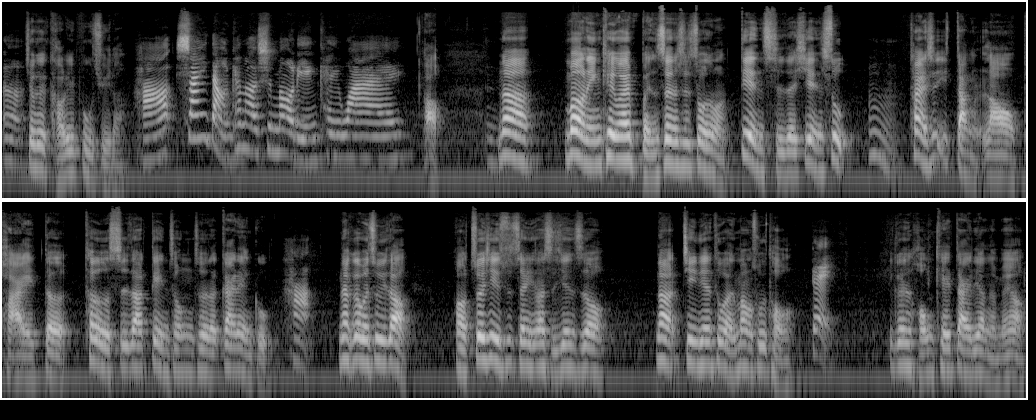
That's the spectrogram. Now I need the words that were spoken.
嗯，就可以考虑布局了。好，下一档看到的是茂联 KY，好，那茂林 KY 本身是做什么？电池的线束，嗯，它也是一档老牌的特斯拉电充车的概念股。好，那各位注意到，好，最近是整理一段时间之后，那今天突然冒出头对，一根红 K 带量，有没有？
